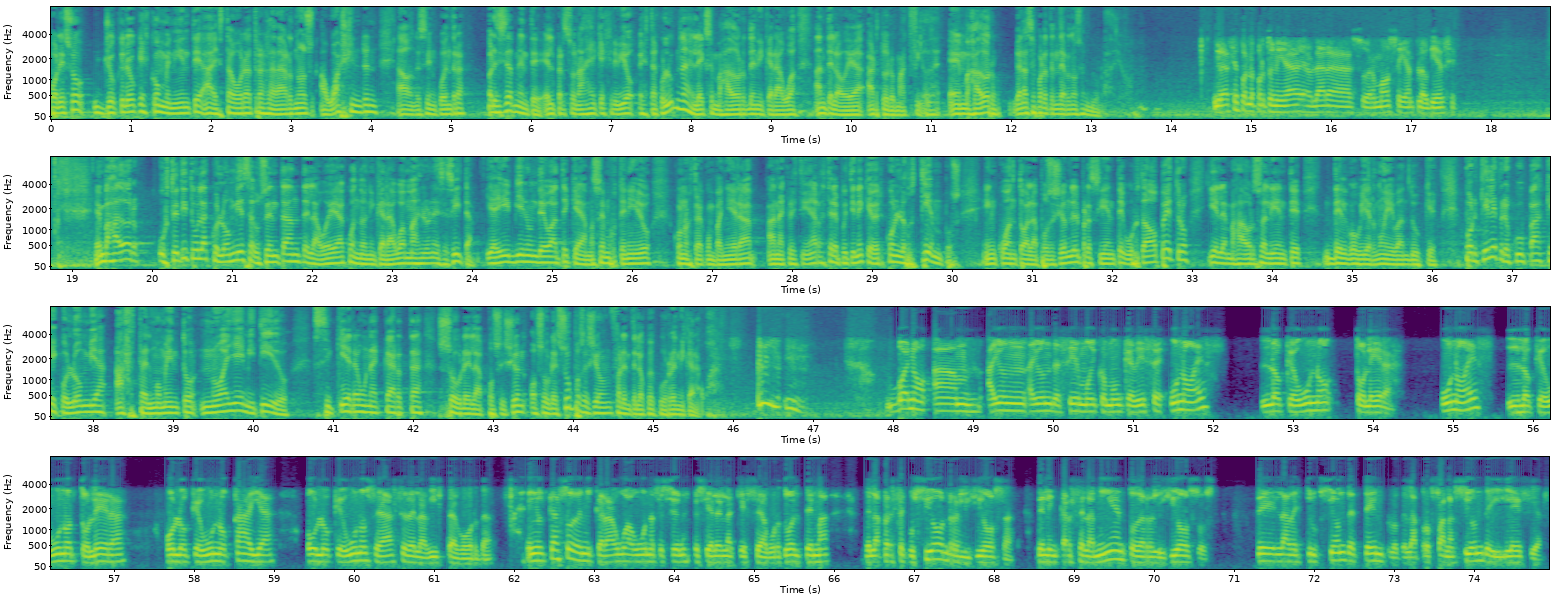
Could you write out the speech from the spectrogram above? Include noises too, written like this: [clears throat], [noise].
Por eso yo creo que es conveniente a esta hora trasladarnos a Washington, a donde se encuentra precisamente el personaje que escribió esta columna, el ex embajador de Nicaragua ante la OEA, Arturo Macfield. Embajador, gracias por atendernos en Blue Radio. Gracias por la oportunidad de hablar a su hermosa y amplia audiencia. Embajador, usted titula Colombia se ausenta ante la OEA cuando Nicaragua más lo necesita. Y ahí viene un debate que además hemos tenido con nuestra compañera Ana Cristina Restrepo y tiene que ver con los tiempos en cuanto a la posición del presidente Gustavo Petro y el embajador saliente del gobierno Iván Duque. ¿Por qué le preocupa que Colombia hasta el momento no haya emitido siquiera una carta sobre la posición o sobre su posición frente a lo que ocurre en Nicaragua? [clears throat] Bueno, hay, un, hay un decir muy común que dice, uno es lo que uno tolera, uno es lo que uno tolera o lo que uno calla o lo que uno se hace de la vista gorda. En el caso de Nicaragua hubo una sesión especial en la que se abordó el tema de la persecución religiosa, del encarcelamiento de religiosos, de la destrucción de templos, de la profanación de iglesias.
